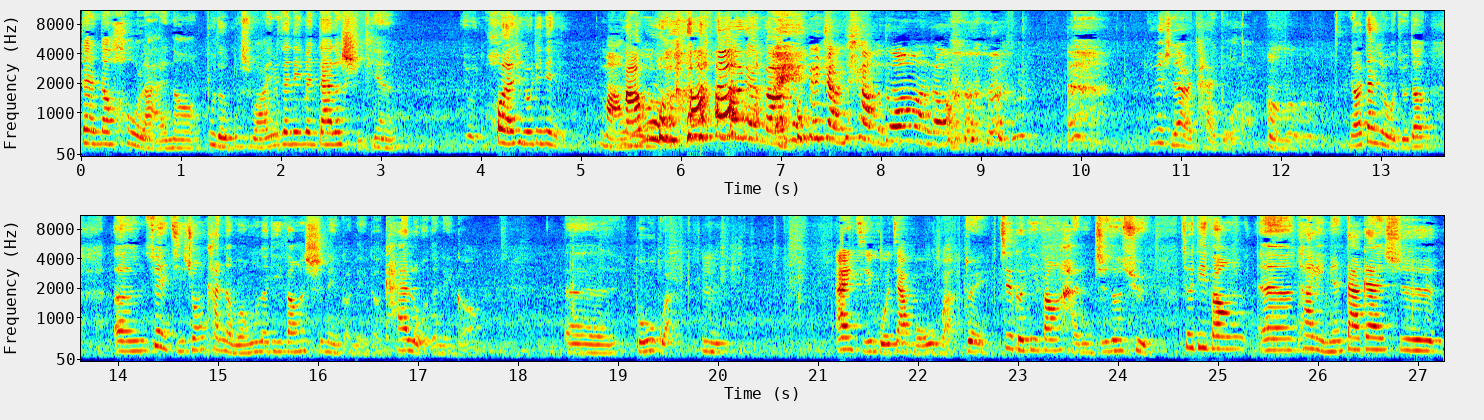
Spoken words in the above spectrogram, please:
但到后来呢，不得不说啊，因为在那边待了十天，有后来是有点点麻麻木，有点麻木。那长得差不多嘛都。因为实在是太多了。嗯嗯嗯然后，但是我觉得，嗯，最集中看的文物的地方是那个那个开罗的那个，呃，博物馆。嗯，埃及国家博物馆。对，这个地方很值得去。这个地方，嗯，它里面大概是，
